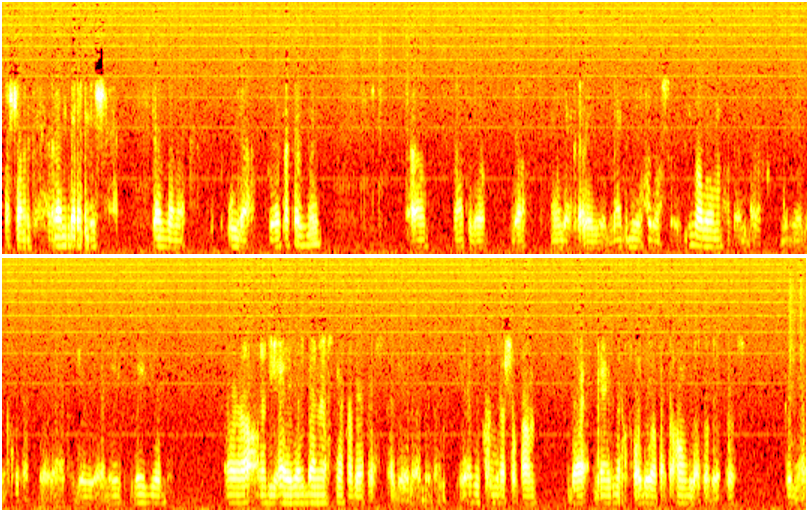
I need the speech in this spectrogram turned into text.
gazdaság rendben, és kezdenek újra költekezni. Tehát ugye, ugye mondják el, hogy hogy az hogy bizalom, az emberek megérzik, hogy ettől lehet, hogy jövőre még, még jobb anyagi helyzetben lesznek, azért ezt egyébként érzik annyira sokan, de, de ez megfordul, tehát a hangulat azért az könnyen,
